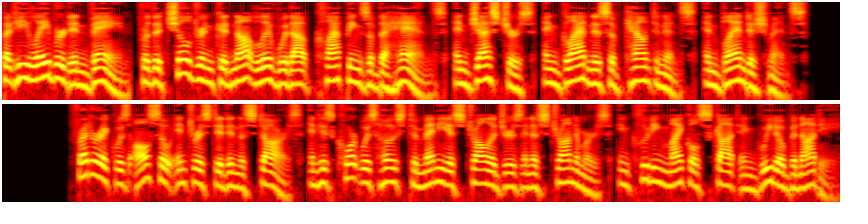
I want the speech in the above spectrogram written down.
But he labored in vain, for the children could not live without clappings of the hands, and gestures, and gladness of countenance, and blandishments." Frederick was also interested in the stars, and his court was host to many astrologers and astronomers, including Michael Scot and Guido Bonatti.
